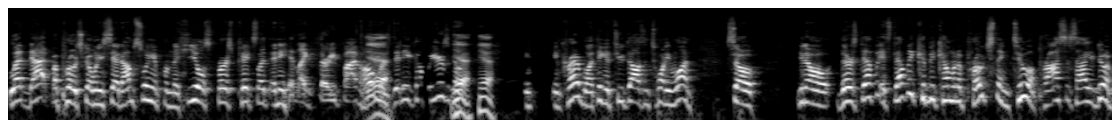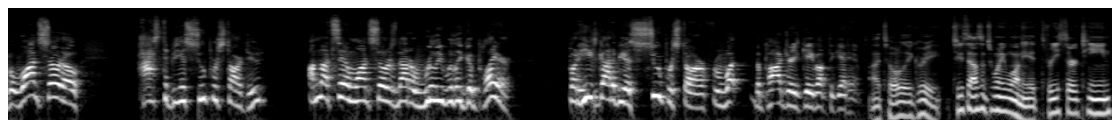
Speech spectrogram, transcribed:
let that approach go and he said, I'm swinging from the heels first pitch. like- And he hit like 35 homers, Yeah. didn't he, a couple years ago? yeah, yeah. In- incredible. I think in 2021. So, you know, there's definitely it's definitely could become an approach thing too, a process how you're doing. But Juan Soto has to be a superstar, dude. I'm not saying Juan Soto's not a really, really good player, but he's got to be a superstar for what the Padres gave up to get him. I totally agree. 2021, he had 313.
